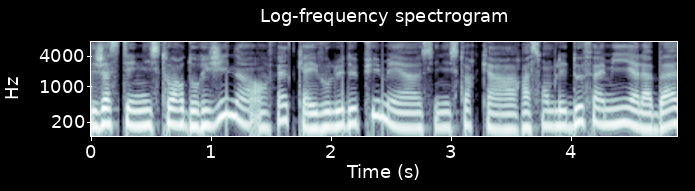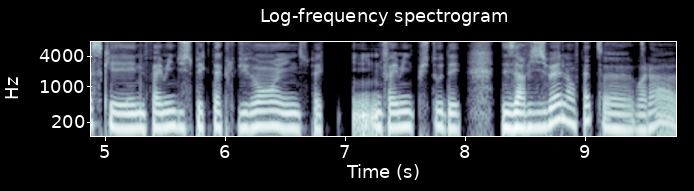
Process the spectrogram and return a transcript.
déjà c'était une histoire d'origine en fait, qui a évolué depuis, mais c'est une histoire qui a rassemblé deux familles à la base, qui est une famille du spectacle vivant et une, une famille plutôt des, des, arts visuels en fait, voilà,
